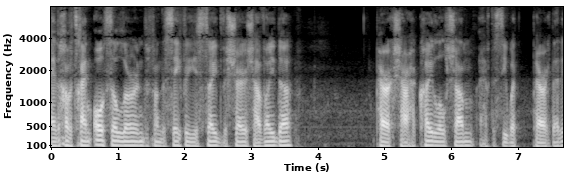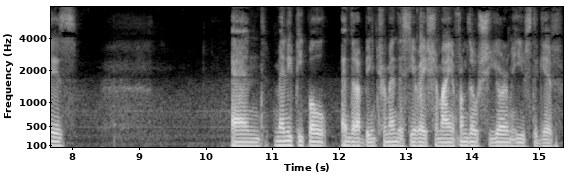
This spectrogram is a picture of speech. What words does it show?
And the Chafetz Chaim also learned from the Sefer Yisaid V'Sherish Havoida, Parak Shar HaKoilel Sham. I have to see what parak that is and many people ended up being tremendous Yirei Shemayim from those shiurim he used to give.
